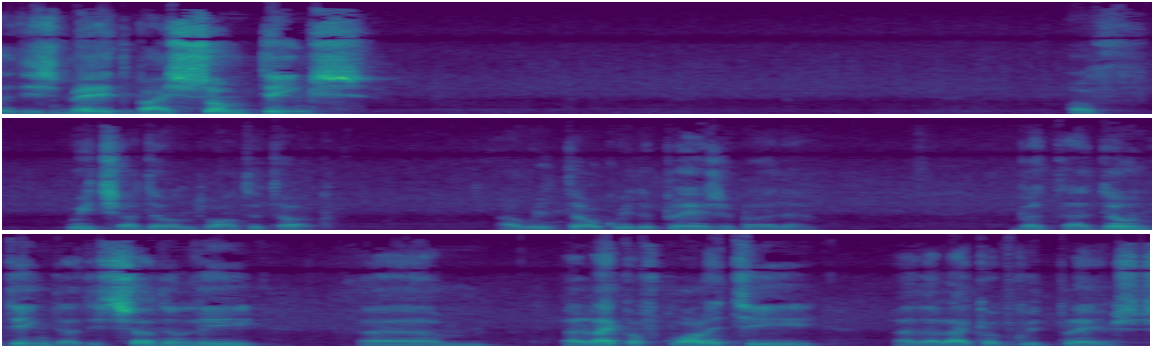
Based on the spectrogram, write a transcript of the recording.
that is made by some things of which I don't want to talk. I will talk with the players about that, but I don't think that it's suddenly um, a lack of quality and a lack of good players.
